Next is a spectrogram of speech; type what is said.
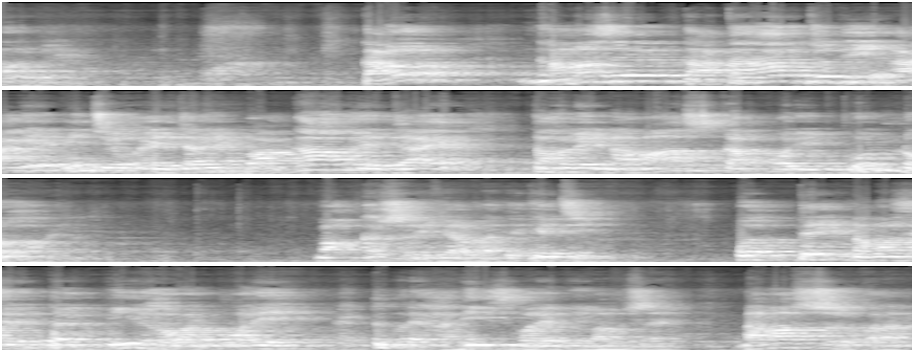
করবে। কারণ নামাজের কাতার যদি আগে পিছে হয়ে যায়, বাঁকা হয়ে যায়, তাহলে নামাজটা পরিপূর্ণ হবে। মক্কা শরীফে আমরা দেখেছি, প্রত্যেক নামাজের তাকবীর হওয়ার পরে একটা করে হাদিস বলেন ইমাম সাহেব, নামাজ শুরু করার।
